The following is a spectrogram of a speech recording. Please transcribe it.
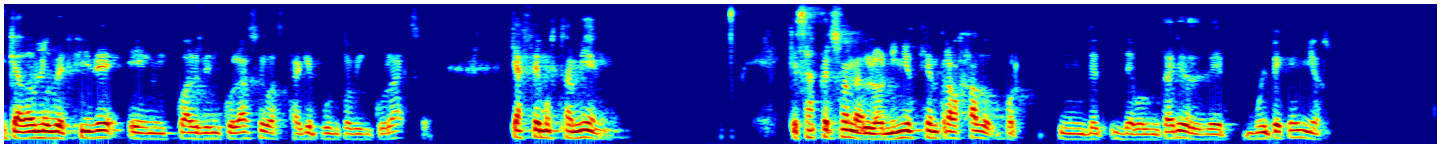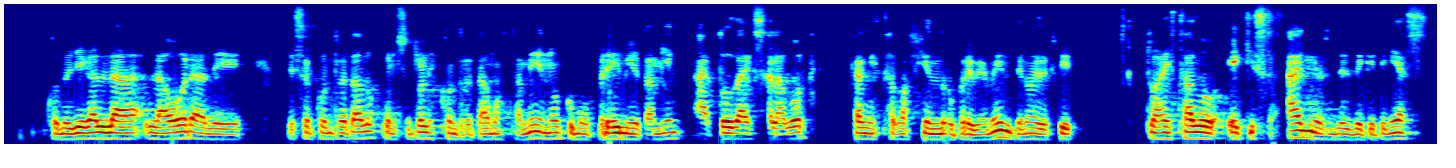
Y cada uno decide en cuál vincularse o hasta qué punto vincularse. ¿Qué hacemos también? Que esas personas, los niños que han trabajado mm, de, voluntarios desde muy pequeños, cuando llega la, la hora de, de, ser contratados, pues nosotros les contratamos también, ¿no? Como premio también a toda esa labor que han estado haciendo previamente, ¿no? Es decir, tú has estado X años, desde que tenías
